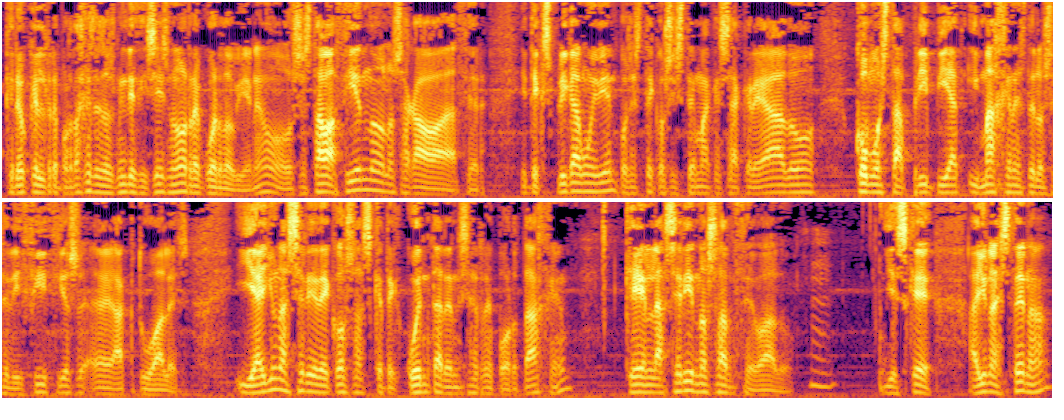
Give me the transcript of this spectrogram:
Creo que el reportaje es de 2016, no lo recuerdo bien, ¿eh? o se estaba haciendo o no se acababa de hacer. Y te explica muy bien pues este ecosistema que se ha creado, cómo está Pripyat, imágenes de los edificios eh, actuales. Y hay una serie de cosas que te cuentan en ese reportaje que en la serie no se han cebado. Y es que hay una escena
